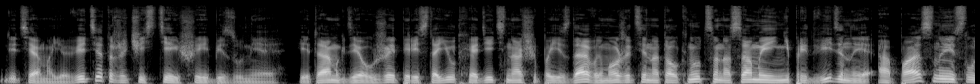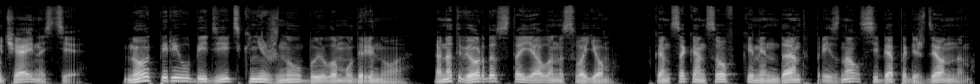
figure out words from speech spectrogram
«Дитя мое, ведь это же чистейшее безумие. И там, где уже перестают ходить наши поезда, вы можете натолкнуться на самые непредвиденные, опасные случайности». Но переубедить княжну было мудрено. Она твердо стояла на своем конце концов, комендант признал себя побежденным.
